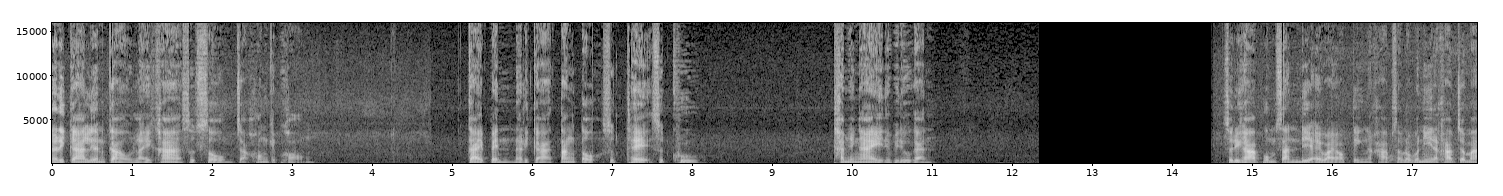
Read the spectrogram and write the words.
นาฬิกาเรือนเก่าไร้ค่าสุดโทรมจากห้องเก็บของ กลายเป็นนาฬิกาตั้งโต๊ะสุดเท่สุดคูลทำยังไงเดี๋ยวไปดูกัน สวัสดีครับ ผมสัน DIY Opting นะครับสำหรับวันนี้นะครับจะมา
